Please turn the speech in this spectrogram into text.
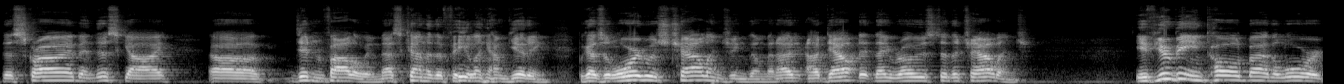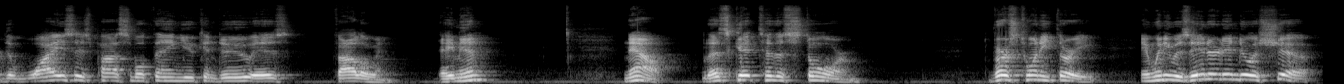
the scribe and this guy uh, didn't follow him. That's kind of the feeling I'm getting because the Lord was challenging them, and I, I doubt that they rose to the challenge. If you're being called by the Lord, the wisest possible thing you can do is follow Him. Amen? Now, let's get to the storm. Verse 23 And when he was entered into a ship,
